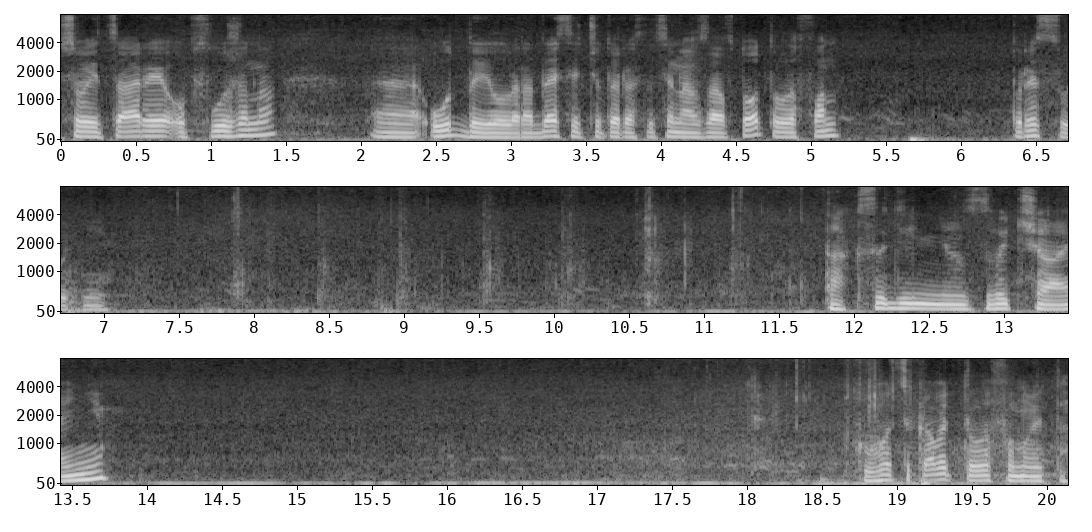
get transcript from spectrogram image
Швейцарія обслужена е, у дилера. 10 400 ціна за авто, телефон присутній. Так, сидіння звичайні. Кого цікавить, телефонуйте.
